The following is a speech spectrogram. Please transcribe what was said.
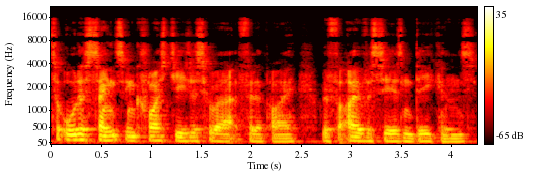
to all the saints in Christ Jesus who are at Philippi, with the overseers and deacons,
